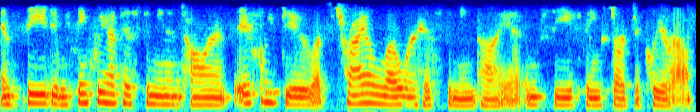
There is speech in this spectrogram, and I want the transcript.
and see do we think we have histamine intolerance? If we do, let's try a lower histamine diet and see if things start to clear up.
